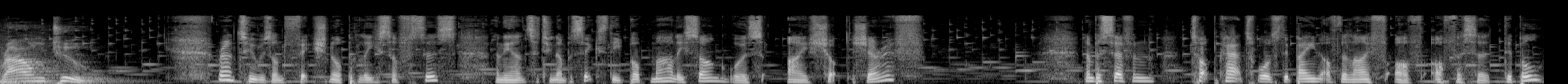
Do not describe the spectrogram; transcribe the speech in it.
Round two. Round two was on fictional police officers, and the answer to number six, the Bob Marley song, was I Shot the Sheriff. Number seven, Top Cat was the bane of the life of Officer Dibble.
